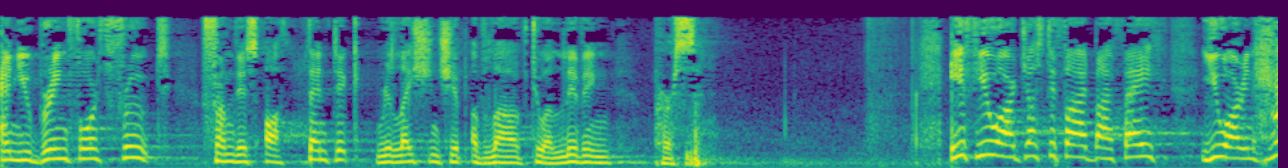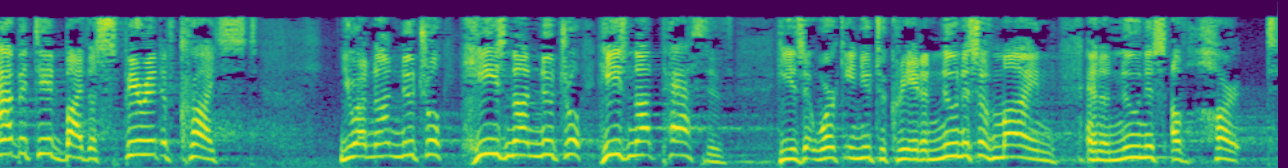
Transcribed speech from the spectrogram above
And you bring forth fruit from this authentic relationship of love to a living person. If you are justified by faith, you are inhabited by the Spirit of Christ. You are not neutral. He's not neutral. He's not passive. He is at work in you to create a newness of mind and a newness of heart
